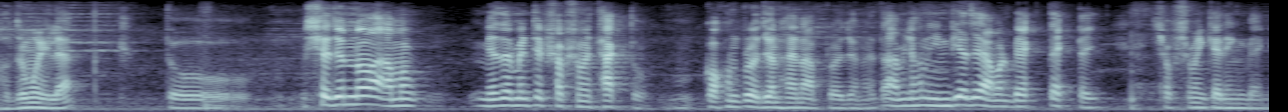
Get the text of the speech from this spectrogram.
ভদ্রমহিলা। তো সেজন্য আমার মেজারমেন্ট টেপ সবসময় থাকতো। কখন প্রয়োজন হয়, না প্রয়োজন হয়। তো আমি যখন ইন্ডিয়া যাই, আমার ব্যাগ তো একটাই। সবসময় ক্যারিং ব্যাগ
